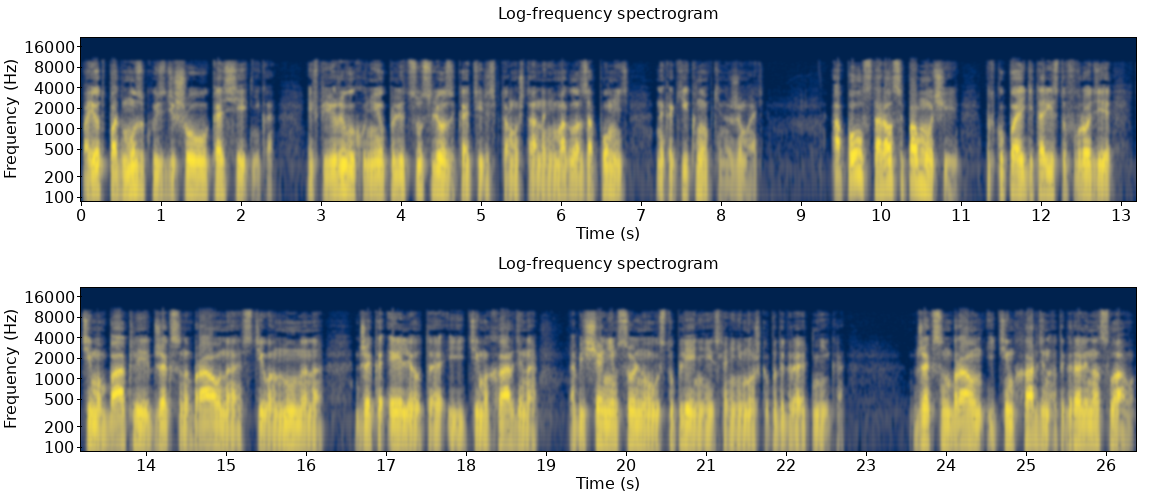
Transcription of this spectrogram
поет под музыку из дешевого кассетника, и в перерывах у нее по лицу слезы катились, потому что она не могла запомнить, на какие кнопки нажимать. А Пол старался помочь ей, подкупая гитаристов вроде Тима Бакли, Джексона Брауна, Стива Нунана, Джека Эллиота и Тима Хардина обещанием сольного выступления, если они немножко подыграют Ника. Джексон Браун и Тим Хардин отыграли на славу.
